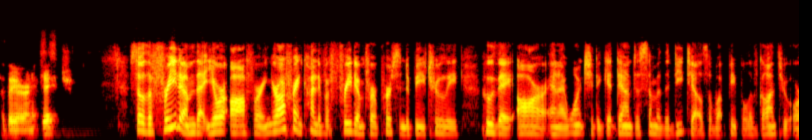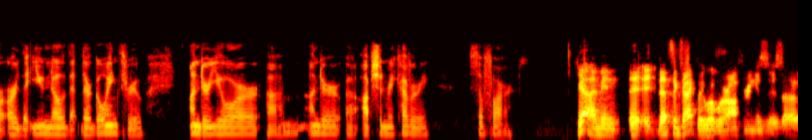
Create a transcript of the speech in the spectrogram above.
that they are in a cage. So the freedom that you're offering, you're offering kind of a freedom for a person to be truly who they are. And I want you to get down to some of the details of what people have gone through or, or that you know that they're going through under your um, under uh, option recovery so far. Yeah, I mean, it, it, that's exactly what we're offering is, is a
